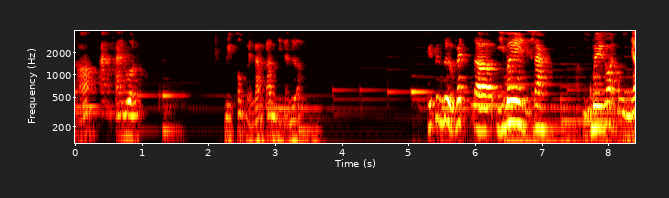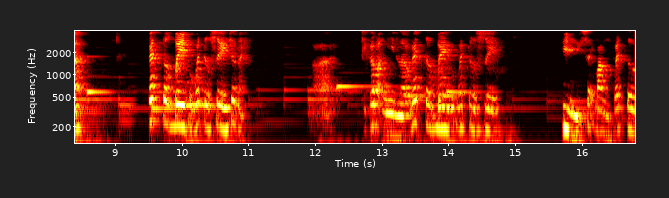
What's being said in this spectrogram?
Đó a sai luôn. Mình không phải lăn tăn gì cả nữa. Thế tương tự vector uh, ý b thì sao? Ý b các bạn nhìn nhá. Vector b của vector c trước này. Đấy. thì các bạn nhìn là vector b của vector c thì sẽ bằng vector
